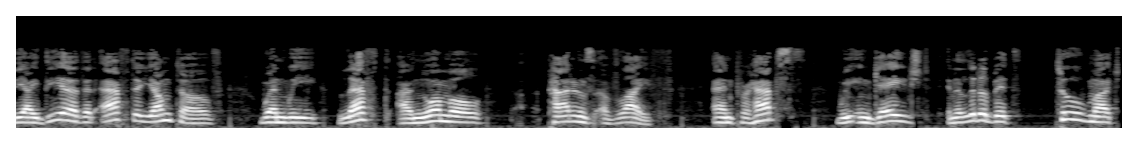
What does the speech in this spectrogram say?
the idea that after Yom Tov, when we left our normal patterns of life and perhaps we engaged in a little bit too much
